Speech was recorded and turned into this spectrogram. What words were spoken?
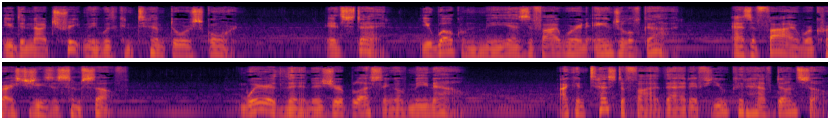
you did not treat me with contempt or scorn. Instead, you welcomed me as if I were an angel of God, as if I were Christ Jesus himself. Where then is your blessing of me now? I can testify that if you could have done so,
